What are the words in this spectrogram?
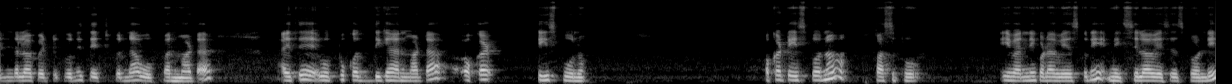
ఎండలో పెట్టుకుని తెచ్చుకున్న ఉప్పు అనమాట అయితే ఉప్పు కొద్దిగా అనమాట ఒక టీ స్పూను. ఒక టీ స్పూను పసుపు. ఇవన్నీ కూడా వేసుకుని మిక్సీలో వేసేసుకోండి.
